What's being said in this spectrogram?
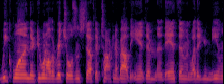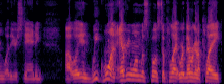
week one they're doing all the rituals and stuff. They're talking about the anthem, the, the anthem, and whether you're kneeling, whether you're standing. Uh, well, in week one, everyone was supposed to play. Where they were going to play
